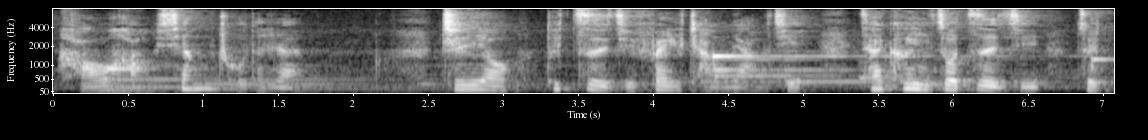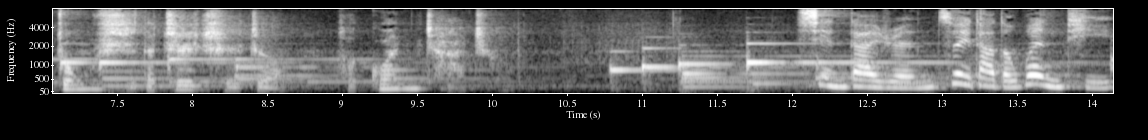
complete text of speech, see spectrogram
好好相处的人。只有对自己非常了解，才可以做自己最忠实的支持者和观察者。现代人最大的问题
